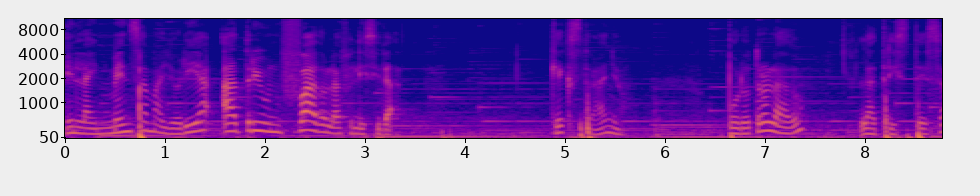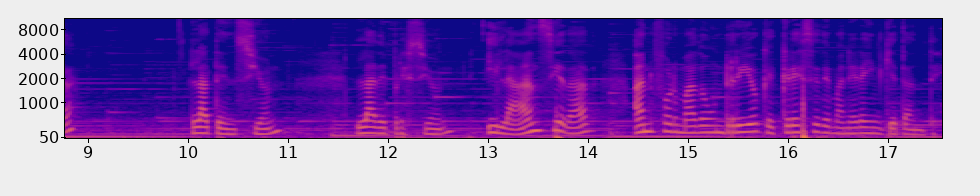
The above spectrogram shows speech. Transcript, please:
en la inmensa mayoría ha triunfado la felicidad. Qué extraño. Por otro lado, la tristeza, la tensión, la depresión y la ansiedad han formado un río que crece de manera inquietante.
